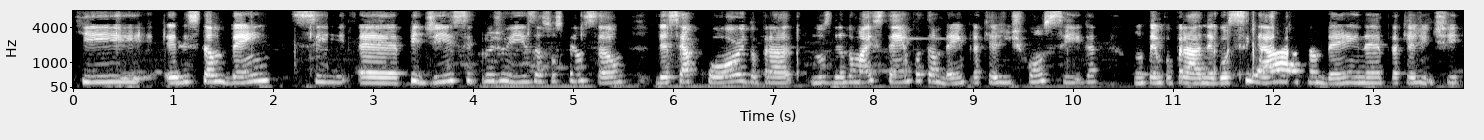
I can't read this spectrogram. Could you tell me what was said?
que eles também se é, pedisse para o juiz a suspensão desse acordo, para nos dando mais tempo também, para que a gente consiga um tempo para negociar também, né, para que a gente,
